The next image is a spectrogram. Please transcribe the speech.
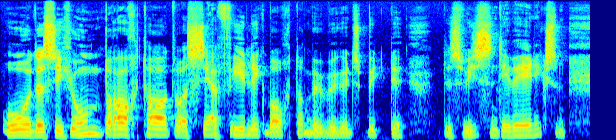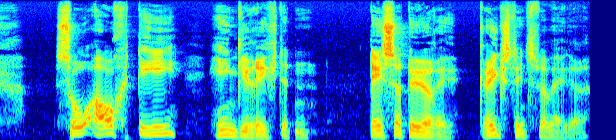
oder sich umgebracht hat, was sehr viele gemacht haben übrigens, bitte, das wissen die wenigsten. So auch die Hingerichteten, Deserteure, Kriegsdienstverweigerer.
